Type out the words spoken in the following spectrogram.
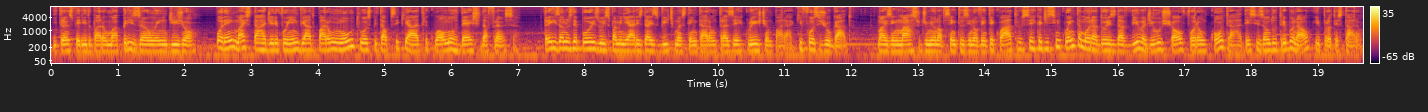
e transferido para uma prisão em Dijon. Porém, mais tarde ele foi enviado para um outro hospital psiquiátrico ao nordeste da França. Três anos depois, os familiares das vítimas tentaram trazer Christian para que fosse julgado. Mas em março de 1994, cerca de 50 moradores da vila de Luchol foram contra a decisão do tribunal e protestaram.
